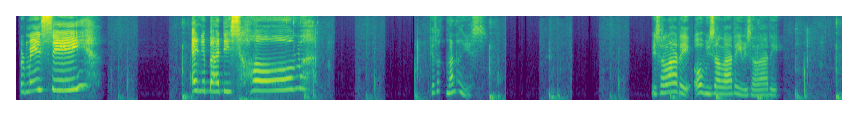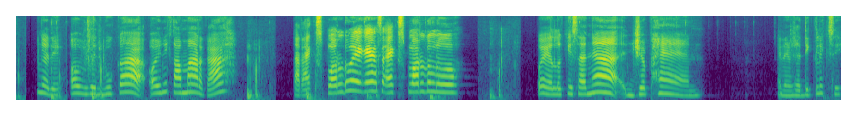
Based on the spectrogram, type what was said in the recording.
Permisi. Anybody's home? Kita ke mana guys? Bisa lari. Oh bisa lari, bisa lari. Enggak deh. Oh, bisa dibuka. Oh, ini kamar kah? Ntar explore dulu ya, guys. Explore dulu. Weh, lukisannya Japan. Ini bisa diklik sih.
